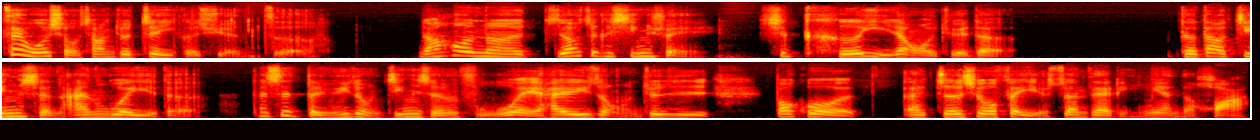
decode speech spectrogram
在我手上就这一个选择，然后呢，只要这个薪水是可以让我觉得得到精神安慰的。但是等于一种精神抚慰，还有一种就是包括呃遮羞费也算在里面的话，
